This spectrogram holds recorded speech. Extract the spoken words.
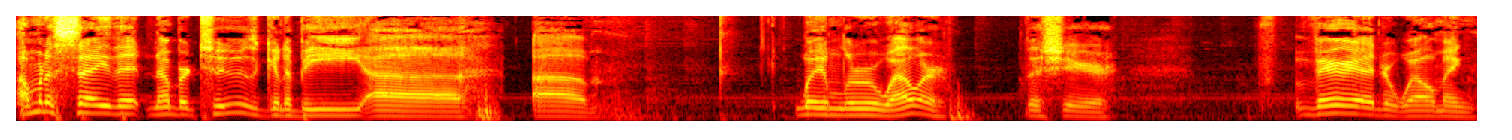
I'm going to say that number two is going to be, uh, um, William LaRue Weller this year very underwhelming.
